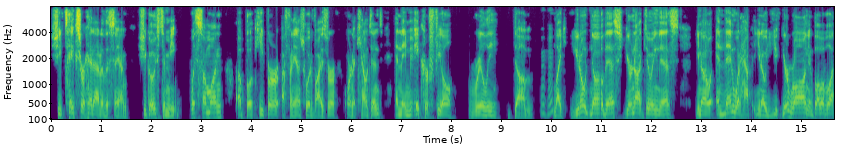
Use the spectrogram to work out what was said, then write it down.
she takes her head out of the sand. She goes to meet with someone, a bookkeeper, a financial advisor, or an accountant, and they make her feel really dumb. Mm-hmm. Like, you don't know this, you're not doing this, you know, and then what happened? You know, you, you're wrong and blah, blah, blah.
